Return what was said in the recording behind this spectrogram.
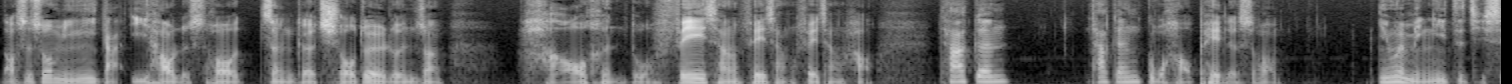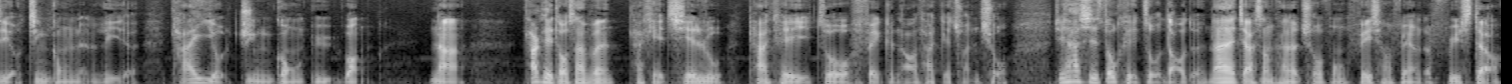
老实说，明义打一号的时候，整个球队的轮转好很多，非常非常非常好。他跟他跟国豪配的时候，因为明义自己是有进攻能力的，他有进攻欲望，那他可以投三分，他可以切入，他可以做 fake，然后他可以传球，其实他其实都可以做到的。那再加上他的球风非常非常的 freestyle，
